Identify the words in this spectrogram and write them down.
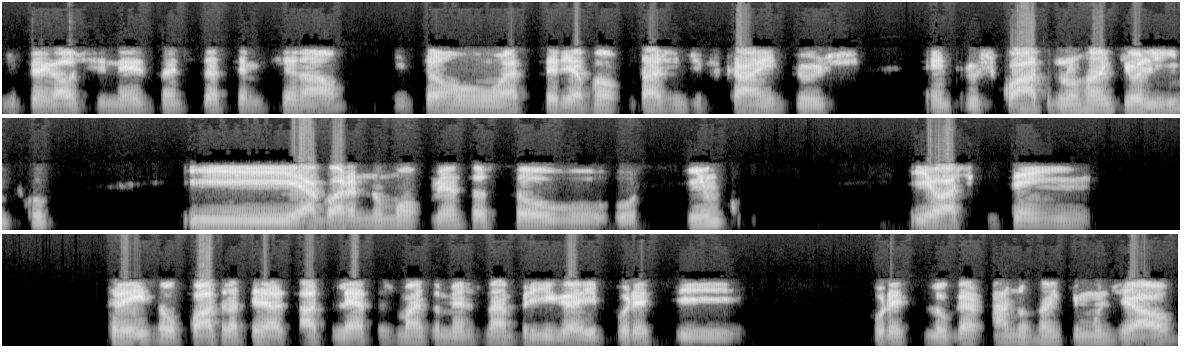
de pegar os chineses antes da semifinal. Então essa seria a vantagem de ficar entre os entre os quatro no ranking olímpico. E agora no momento eu sou o, cinco e eu acho que tem três ou quatro atletas mais ou menos na briga aí por esse por esse lugar no ranking mundial.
